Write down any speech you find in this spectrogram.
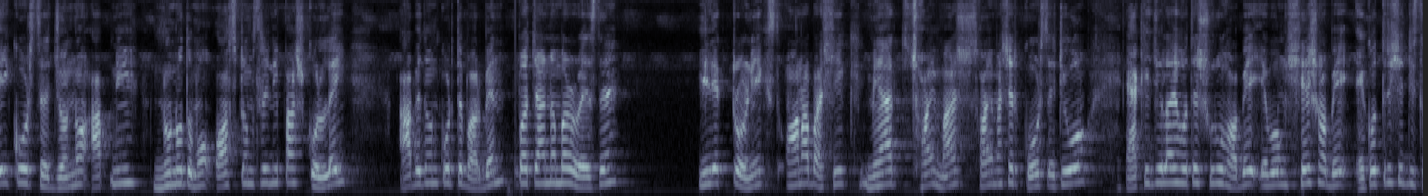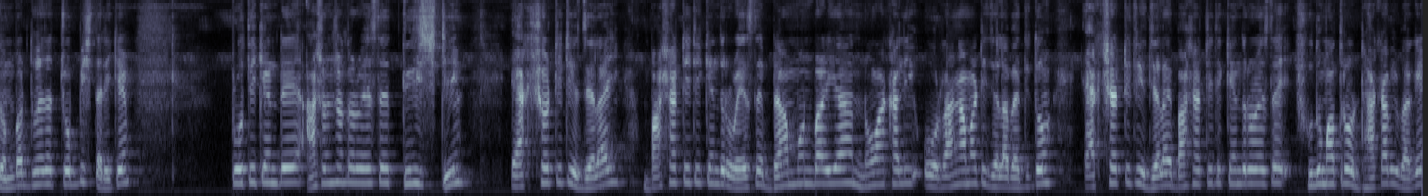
এই কোর্সের জন্য আপনি ন্যূনতম অষ্টম শ্রেণি পাশ করলেই আবেদন করতে পারবেন। চার নম্বর রয়েছে ইলেকট্রনিক্স অনাবাসিক মেয়াদ ছয় মাস, ছয় মাসের কোর্স, এটিও একই জুলাই হতে শুরু হবে এবং শেষ হবে একত্রিশে ডিসেম্বর দু হাজার চব্বিশ তারিখে। প্রতি কেন্দ্রে আসন সংখ্যা রয়েছে তিরিশটি, একষট্টিটি জেলায় বাষট্টিটি কেন্দ্র রয়েছে। ব্রাহ্মণবাড়িয়া, নোয়াখালী ও রাঙামাটি জেলা ব্যতীত একষট্টিটি জেলায় বাষট্টিটি কেন্দ্র রয়েছে। শুধুমাত্র ঢাকা বিভাগে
